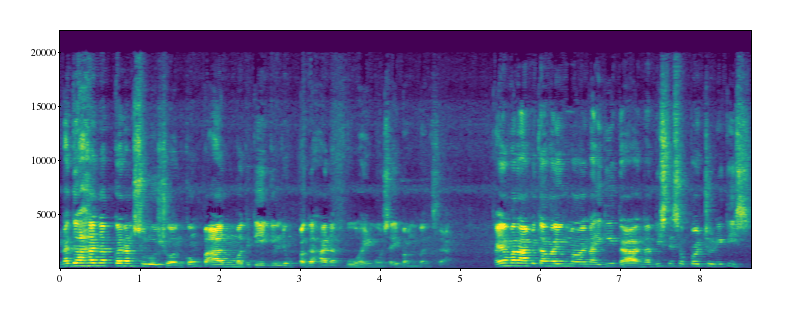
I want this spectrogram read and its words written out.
Naghahanap ka ng solusyon kung paano matitigil yung paghahanap buhay mo sa ibang bansa. Kaya marami ka ngayong mga nakikita na business opportunities.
